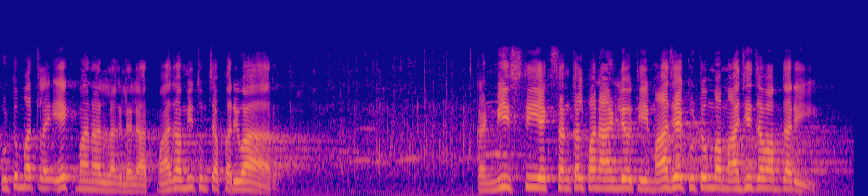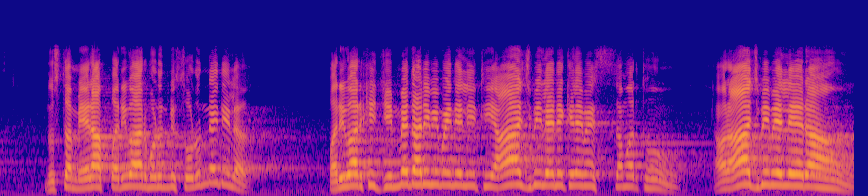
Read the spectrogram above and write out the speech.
कुटुंबातला एक मानायला लागलेला आहात. माझा मी तुमचा परिवार. कारण मीच ती एक संकल्पना आणली होती माझे कुटुंब माझी जबाबदारी. नुसतं मेरा परिवार म्हणून मी सोडून नाही दिलं. परिवार की जिम्मेदारी भी मैंने ली थी आज भी लेने के लिए मैं समर्थ हूं और आज भी मैं ले रहा हूं.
